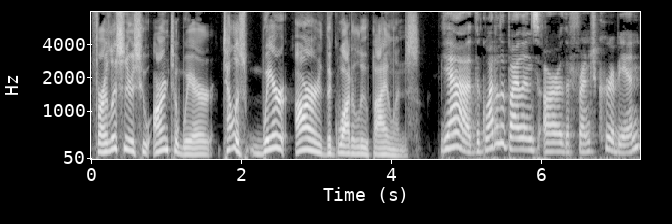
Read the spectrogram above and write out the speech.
for our listeners who aren't aware, tell us where are the Guadeloupe Islands? Yeah, the Guadeloupe Islands are the French Caribbean,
